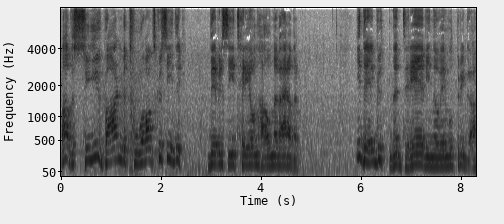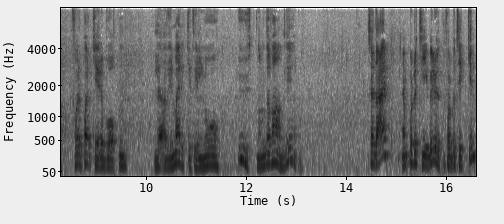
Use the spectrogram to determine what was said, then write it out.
og hadde syv barn med to av hans kusiner. Det vil si tre og en halv med hver av dem. Idet guttene drev innover mot brygga for å parkere båten, la de merke til noe utenom det vanlige. Se der, en politibil utenfor butikken.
